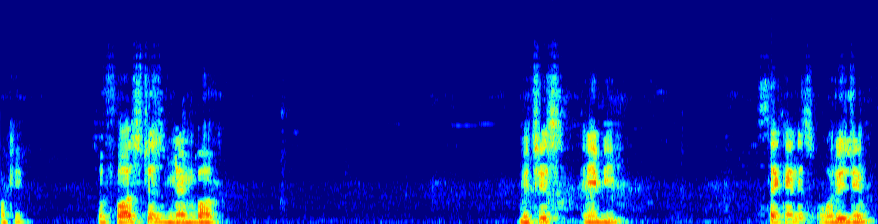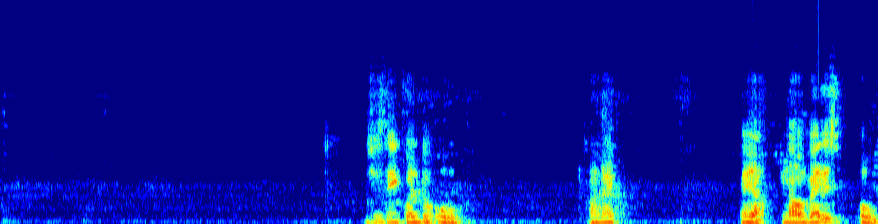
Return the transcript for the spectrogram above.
Okay. So first is member which is AB second is origin which is equal to O. Alright? Yeah now where is O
